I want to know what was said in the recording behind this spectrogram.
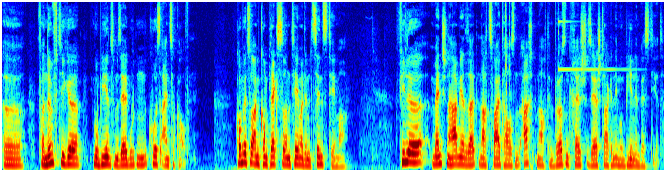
äh, vernünftige Immobilien zum sehr guten Kurs einzukaufen. Kommen wir zu einem komplexeren Thema, dem Zinsthema. Viele Menschen haben ja seit nach 2008, nach dem Börsencrash, sehr stark in Immobilien investiert.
